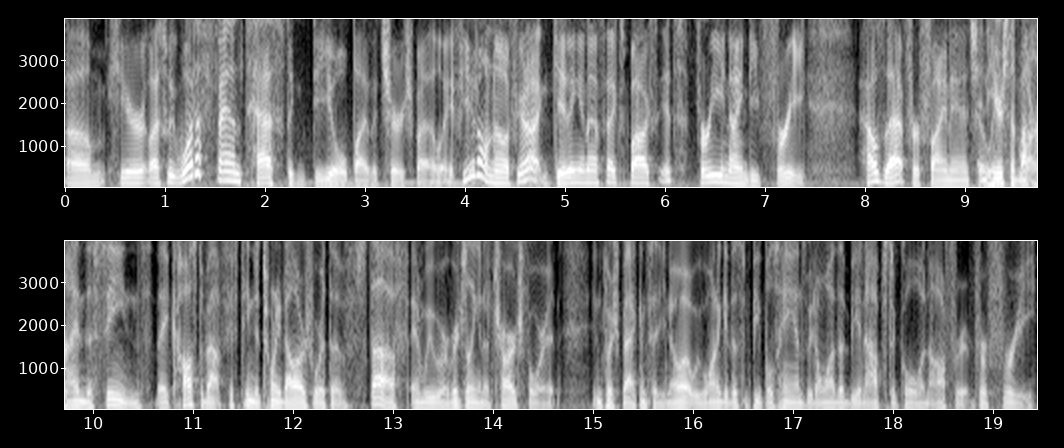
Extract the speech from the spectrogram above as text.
um, here last week. What a fantastic deal by the church, by the way. If you don't know, if you're not getting an FX box, it's free ninety free. How's that for financially And here's some behind the scenes. They cost about fifteen to twenty dollars worth of stuff, and we were originally going to charge for it and push back and said, you know what, we want to get this in people's hands. We don't want that to be an obstacle and offer it for free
